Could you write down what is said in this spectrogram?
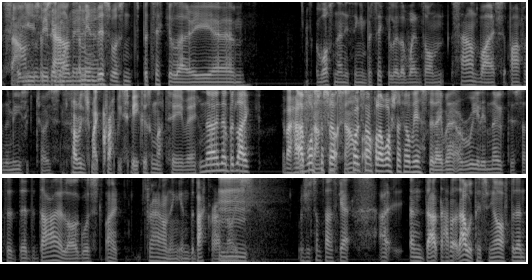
Sound use of sound. I mean, yeah. this wasn't particularly. Um, it wasn't anything in particular that went on sound-wise, apart from the music choice. It's probably just my crappy speakers on that TV. No, no, but like If I had I a Samsung film. soundbar, For example, I watched a film yesterday, but I really noticed that the, the, the dialogue was like drowning in the background Mm. noise, which you sometimes get, I, and that, that that would piss me off. But then,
